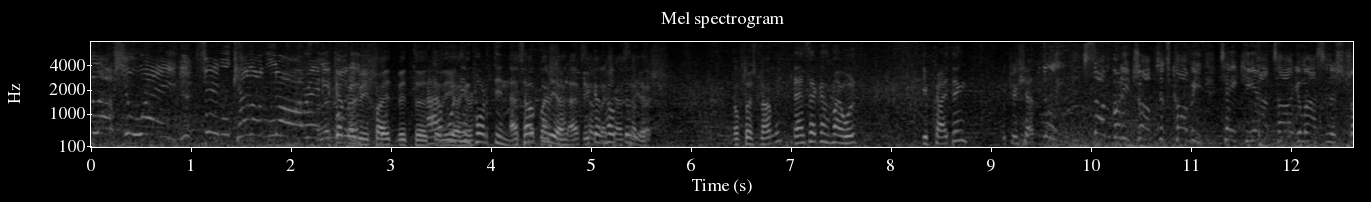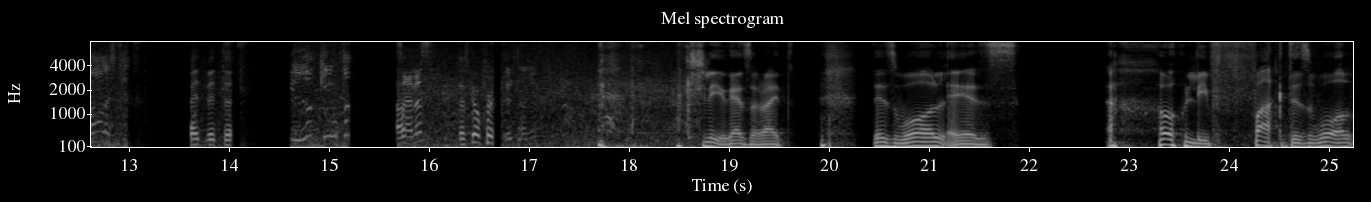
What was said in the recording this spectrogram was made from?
flash away. Finn cannot gnaw We anybody. can maybe fight with uh, I have Taliyah ult in here. 14. Let's help flash, Taliyah. have We some can help flash, I Taliyah. Some No flash Nami? 10 seconds, my ult. Keep kiting. Put your shot. Somebody drops its copy, taking out Targamas and Astralis. Fight with uh, Looking for Sylas. Let's go first. Built on you. Actually, you guys are right. This wall is. Holy fuck, this wall.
